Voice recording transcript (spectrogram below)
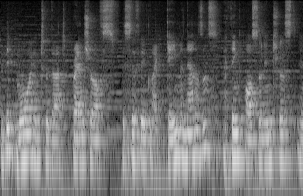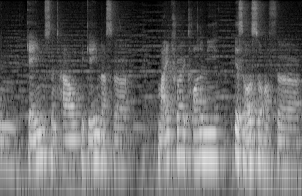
a bit more into that branch of specific like game analysis. I think also an interest in games and how a game as a microeconomy is also of uh,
